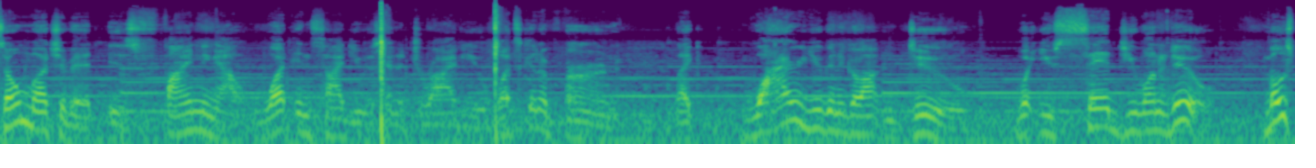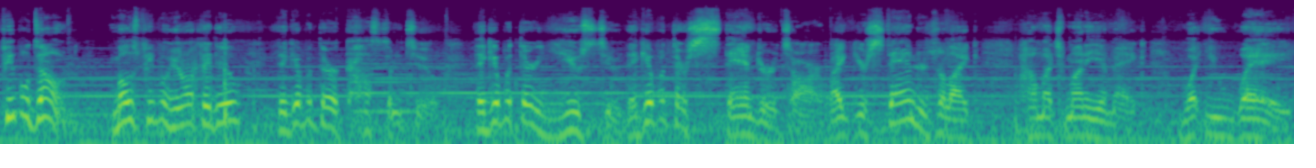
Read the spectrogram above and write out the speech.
so much of it is finding out what inside you is going to drive you, what's going to burn. Like, why are you going to go out and do what you said you want to do? Most people don't. Most people, you know what they do? They get what they're accustomed to. They get what they're used to. They get what their standards are. Like your standards are like how much money you make, what you weigh,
